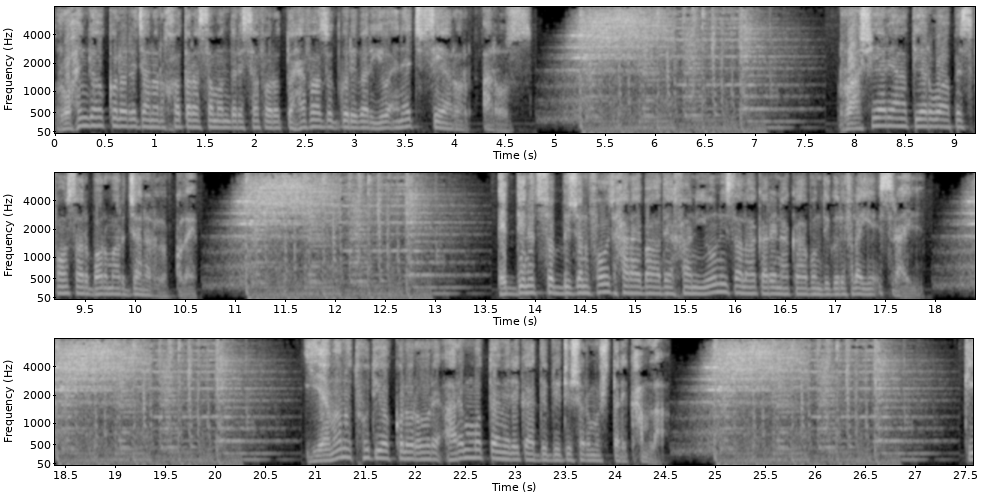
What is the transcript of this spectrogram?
রোহিঙ্গা সকলরে জানার খতরা সমন্দরে সফরত হেফাজত করিবার ইউএনএইচসিআরর আরজ রাশিয়ারে আতিয়ার ওয়াপস ফসার বর্মার জেনারেল কলে এদিনত চব্বিশ জন ফৌজ হারাই বাদে খান ইউনিস এলাকারে নাকাবন্দি করে ফেলাই ইসরায়েল ইয়েমানত হুতি অকলর ওরে আরেমত আমেরিকা দি ব্রিটিশের মুশতারিক হামলা কি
